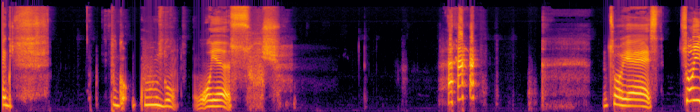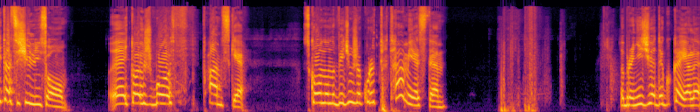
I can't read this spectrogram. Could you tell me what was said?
tego. Kuldu. O Jezus. Co jest? Co oni tacy silni są? Ej, to już było chamskie. Skąd on wiedział, że akurat tam jestem? Dobra, niedźwiadek okej, ale...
